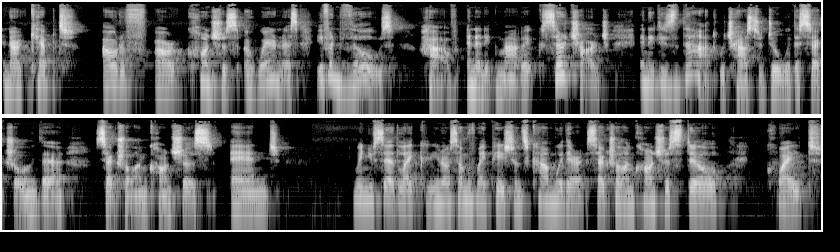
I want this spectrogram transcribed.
and are kept out of our conscious awareness, even those have an enigmatic surcharge. And it is that which has to do with the sexual and the sexual unconscious. And when you said, like, you know, some of my patients come with their sexual unconscious still quite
